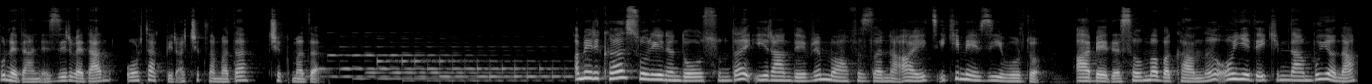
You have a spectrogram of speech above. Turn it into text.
Bu nedenle zirveden ortak bir açıklamada çıkmadı. Amerika, Suriye'nin doğusunda İran devrim muhafızlarına ait iki mevziyi vurdu. ABD Savunma Bakanlığı 17 Ekim'den bu yana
